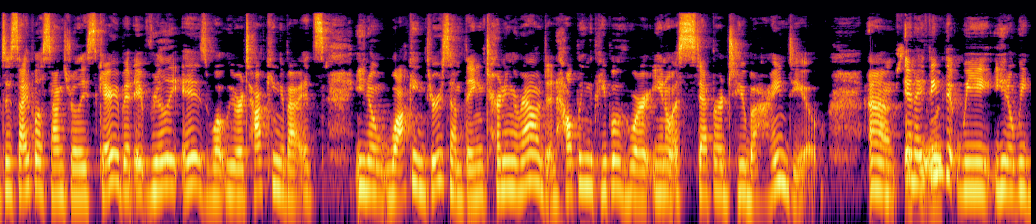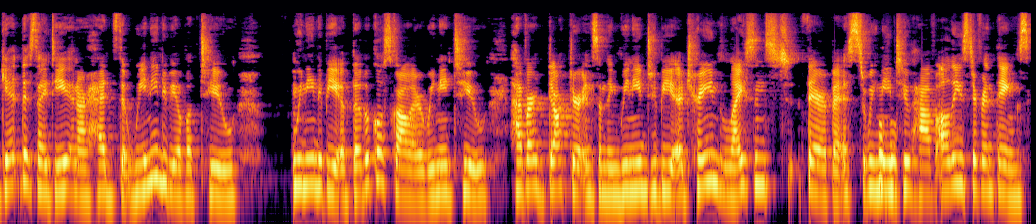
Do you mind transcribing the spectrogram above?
disciples sounds really scary, but it really is what we were talking about. It's, you know, walking through something, turning around and helping the people who are, you know, a step or two behind you. Um, and I think that we, you know, we get this idea in our heads that we need to be able to we need to be a biblical scholar. We need to have our doctorate in something. We need to be a trained licensed therapist. We need to have all these different things.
